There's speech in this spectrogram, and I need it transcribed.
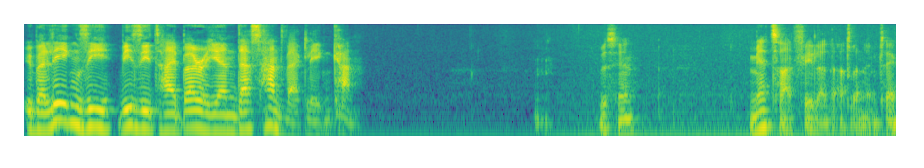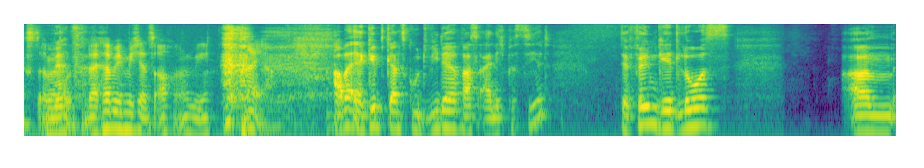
überlegen sie, wie sie Tiberian das Handwerk legen kann bisschen Mehrzahlfehler da drin im Text. Aber gut, vielleicht habe ich mich jetzt auch irgendwie. Naja. aber er gibt ganz gut wieder, was eigentlich passiert. Der Film geht los ähm,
